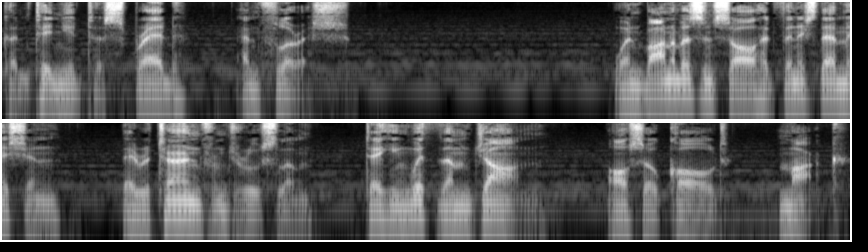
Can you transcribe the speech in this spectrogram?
continued to spread and flourish. When Barnabas and Saul had finished their mission, they returned from Jerusalem, taking with them John, also called Mark.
